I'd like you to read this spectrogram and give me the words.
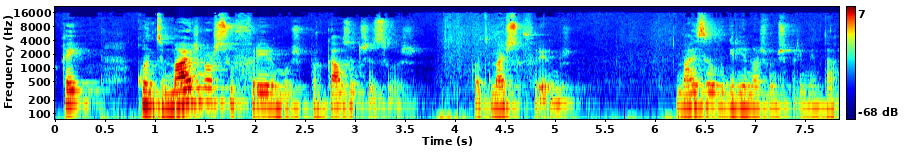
Ok? Quanto mais nós sofrermos por causa de Jesus, quanto mais sofrermos, mais alegria nós vamos experimentar.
